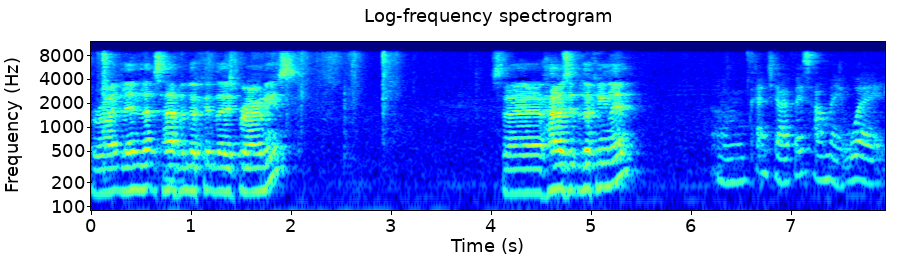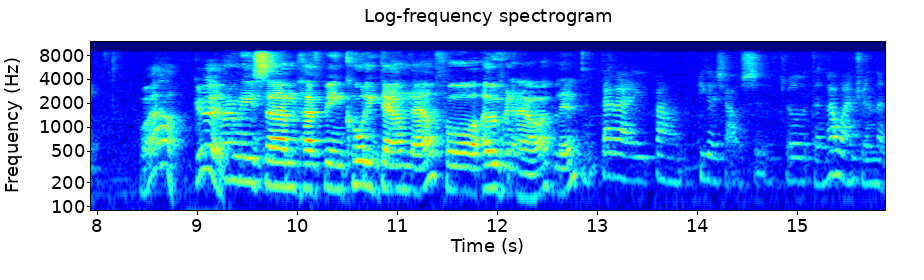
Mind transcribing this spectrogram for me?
Right, Lynn, let's have a look at those brownies. So, how's it looking, Lynn? 嗯，看起来非常美味。 Wow, good. Brownies um, have been cooling down now for over an hour, Lynn. 嗯大概放一个小时，就等它完全冷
